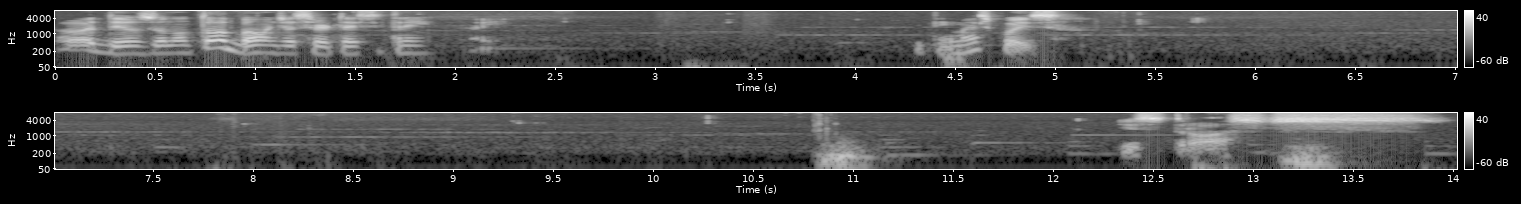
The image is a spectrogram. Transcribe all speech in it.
Oh Deus, eu não tô bom de acertar esse trem. Aí. E tem mais coisa. Destroços.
